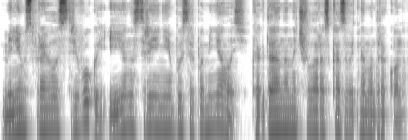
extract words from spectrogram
Милим справилась с тревогой, и ее настроение быстро поменялось, когда она начала рассказывать нам о драконах.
